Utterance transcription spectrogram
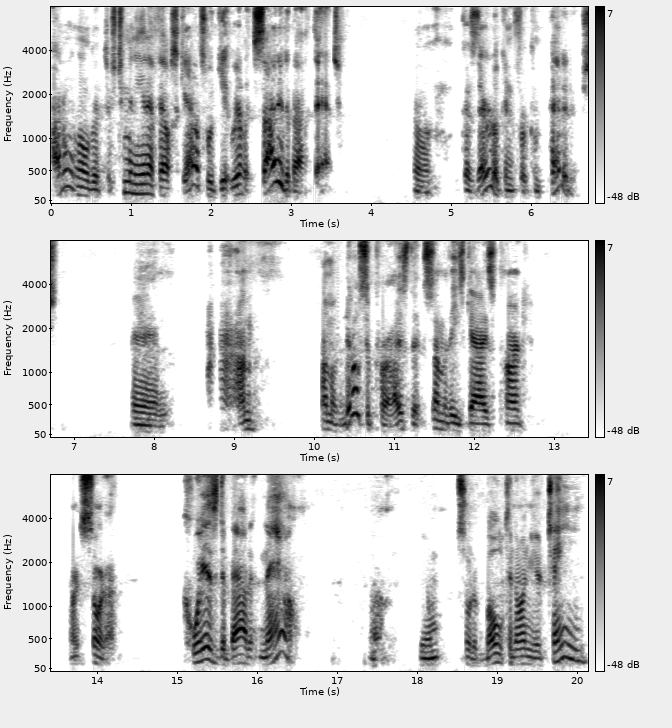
I don't know that there's too many NFL scouts would get real excited about that because um, they're looking for competitors. And I'm I'm a little surprised that some of these guys aren't aren't sort of quizzed about it now. Um, you know, sort of bolting on your team.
